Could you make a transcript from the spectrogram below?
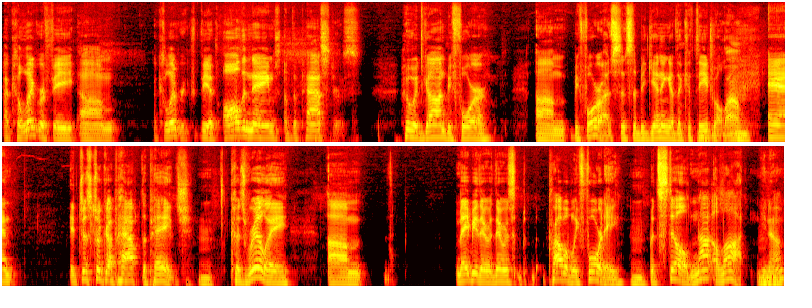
a calligraphy um, a calligraphy of all the names of the pastors who had gone before um, before us since the beginning of the cathedral. Wow. And it just took up half the page. Because really, um, maybe there there was probably forty, but still not a lot, you know.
